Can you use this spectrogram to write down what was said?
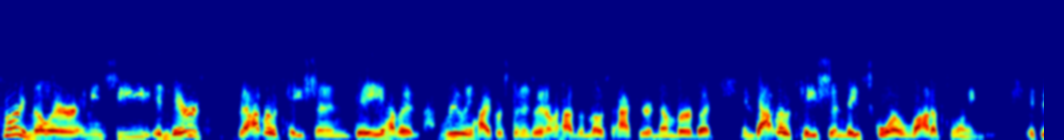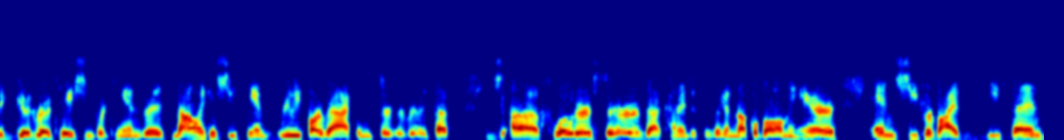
Tori Miller, I mean, she in their that rotation, they have a really high percentage. I don't have the most accurate number, but in that rotation, they score a lot of points. It's a good rotation for Kansas, not only because she stands really far back and serves a really tough uh, floater serve that kind of just is like a knuckleball in the air. And she provides defense,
